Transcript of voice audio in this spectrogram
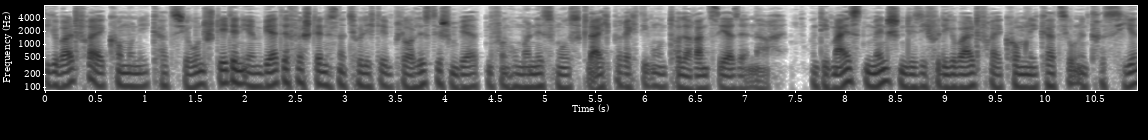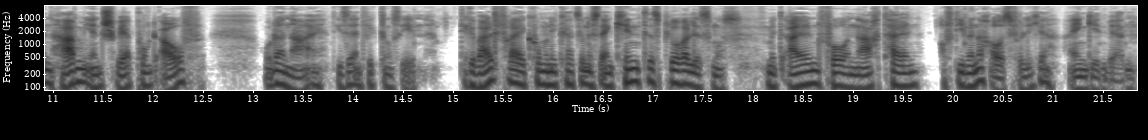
Die gewaltfreie Kommunikation steht in ihrem Werteverständnis natürlich den pluralistischen Werten von Humanismus, Gleichberechtigung und Toleranz sehr, sehr nahe. Und die meisten Menschen, die sich für die gewaltfreie Kommunikation interessieren, haben ihren Schwerpunkt auf oder nahe dieser Entwicklungsebene. Die gewaltfreie Kommunikation ist ein Kind des Pluralismus mit allen Vor- und Nachteilen, auf die wir noch ausführlicher eingehen werden.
